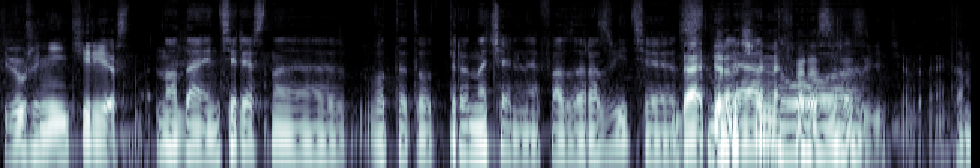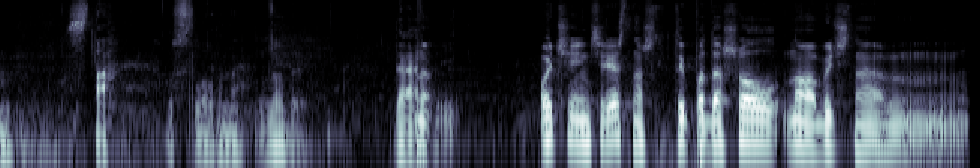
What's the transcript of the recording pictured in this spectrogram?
тебе уже неинтересно. Ну да, интересно вот эта вот первоначальная фаза развития. Да, с нуля первоначальная до, фаза развития, да. Там, 100, условно. Ну да. Да. Ну, Очень интересно, что ты подошел, ну, обычно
